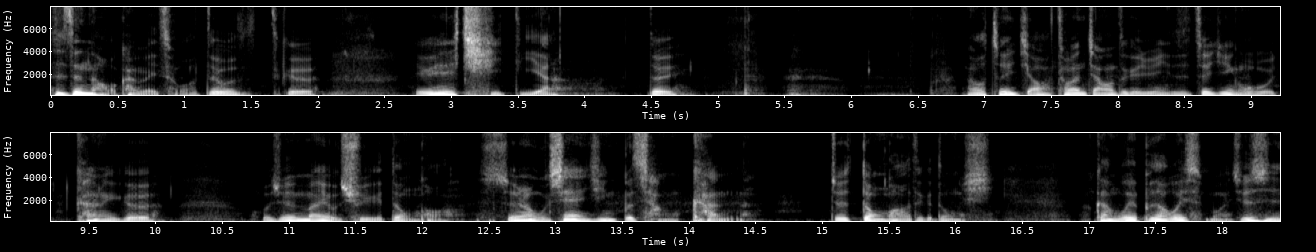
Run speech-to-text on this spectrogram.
是真的好看，没错，对我这个有一些启迪啊。对，然后最讲突然讲到这个原因是，最近我看了一个我觉得蛮有趣的一个动画，虽然我现在已经不常看了，就是动画这个东西，但我也不知道为什么，就是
